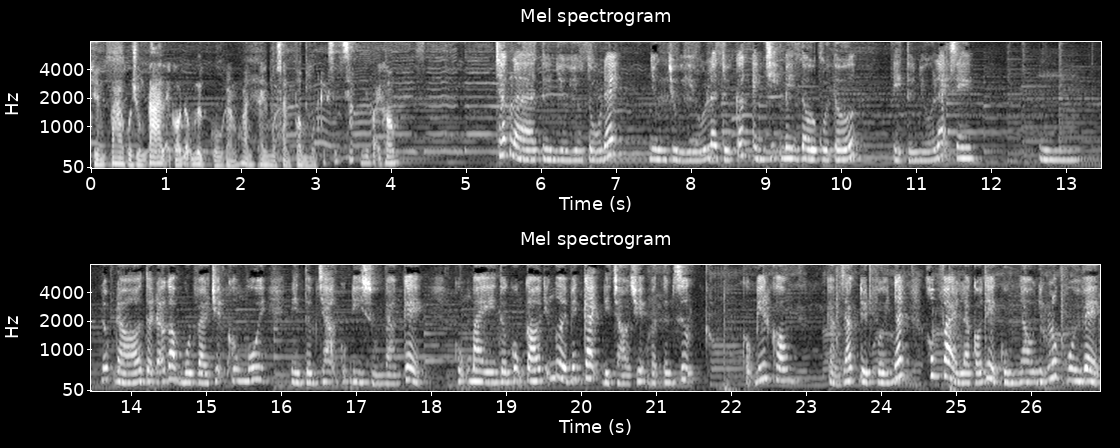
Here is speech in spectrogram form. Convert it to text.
khiến Pao của chúng ta lại có động lực cố gắng hoàn thành một sản phẩm một cách xuất sắc như vậy không? Chắc là từ nhiều yếu tố đấy Nhưng chủ yếu là từ các anh chị mentor của tớ Để tớ nhớ lại xem uhm, Lúc đó tớ đã gặp một vài chuyện không vui nên tâm trạng cũng đi xuống đáng kể. Cũng may tớ cũng có những người bên cạnh để trò chuyện và tâm sự. Cậu biết không, cảm giác tuyệt vời nhất không phải là có thể cùng nhau những lúc vui vẻ,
